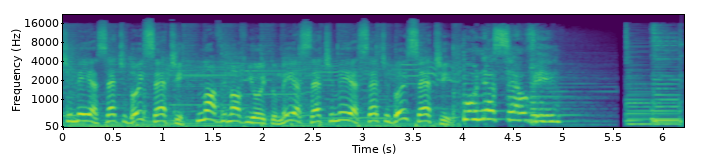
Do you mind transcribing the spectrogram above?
998676727 998676727. Cunha Selvin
